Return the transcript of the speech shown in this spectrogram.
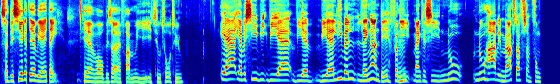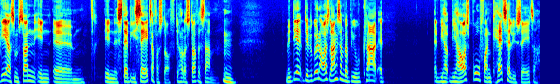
Så det er cirka der, vi er i dag, her hvor vi så er fremme i, i 2022. Ja, jeg vil sige, vi, vi, er, vi, er, vi er alligevel længere end det, fordi mm. man kan sige, nu, nu har vi mørk stof, som fungerer som sådan en, øh, en stabilisator for stof. Det holder stoffet sammen. Mm. Men det, det begynder også langsomt at blive klart, at, at vi, har, vi har også brug for en katalysator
